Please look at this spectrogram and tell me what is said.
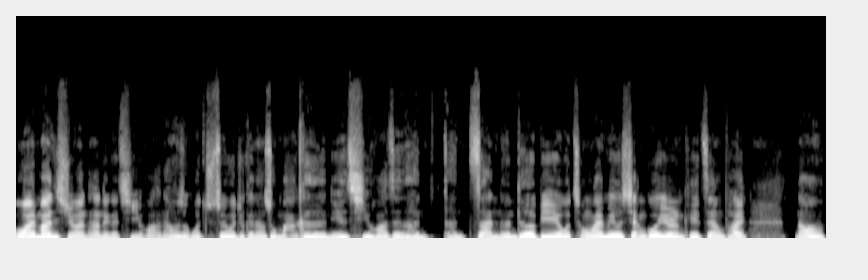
我还蛮喜欢他那个企划，然后我所以我就跟他说：“马克，你的企划真的很很赞，很特别，我从来没有想过有人可以这样拍。”然后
